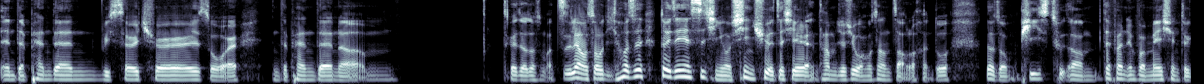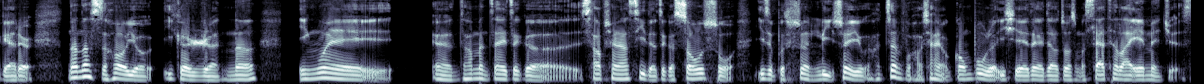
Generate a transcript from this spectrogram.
independent researchers or independent、um,。这个叫做什么资料收集，或者是对这件事情有兴趣的这些人，他们就去网络上找了很多各种 piece to um different information together。那那时候有一个人呢，因为呃他们在这个 South China Sea 的这个搜索一直不顺利，所以有政府好像有公布了一些这个叫做什么 satellite images。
